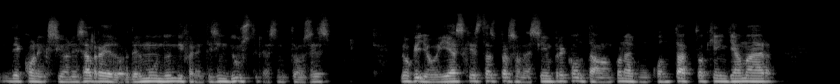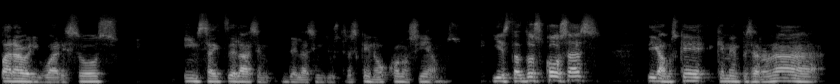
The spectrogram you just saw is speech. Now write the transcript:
de conexiones alrededor del mundo en diferentes industrias. Entonces, lo que yo veía es que estas personas siempre contaban con algún contacto a quien llamar para averiguar esos insights de las, de las industrias que no conocíamos. Y estas dos cosas, digamos que, que me empezaron a,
